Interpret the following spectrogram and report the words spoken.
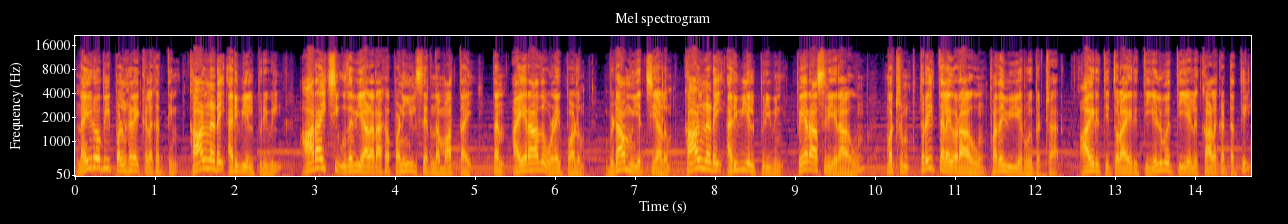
நைரோபி பல்கலைக்கழகத்தின் கால்நடை அறிவியல் பிரிவில் ஆராய்ச்சி உதவியாளராக பணியில் சேர்ந்த மாத்தாய் தன் அயராத உழைப்பாலும் விடாமுயற்சியாலும் கால்நடை அறிவியல் பிரிவின் பேராசிரியராகவும் மற்றும் துறைத் தலைவராகவும் பதவி உயர்வு பெற்றார். ஆயிரத்தி தொள்ளாயிரத்தி எழுபத்தி ஏழு காலகட்டத்தில்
